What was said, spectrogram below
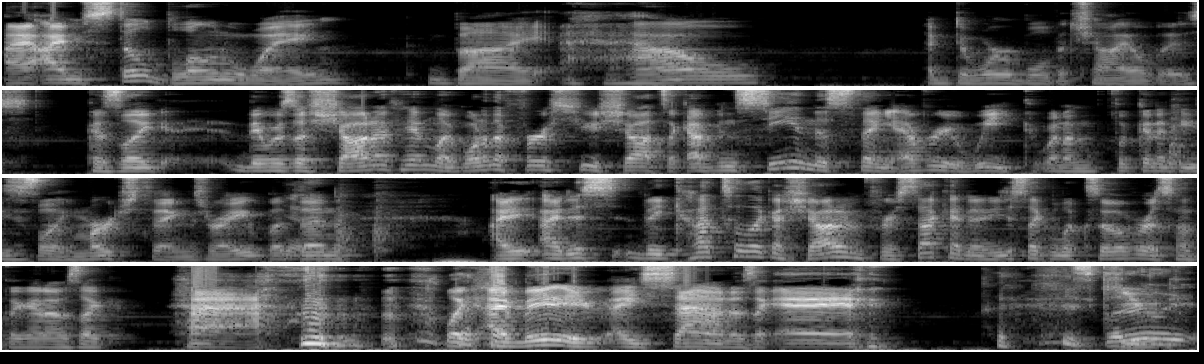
I, I'm still blown away by how adorable the child is. Because like there was a shot of him, like one of the first few shots. Like I've been seeing this thing every week when I'm looking at these like merch things, right? But Yeah. then I I just they cut to like a shot of him for a second, and he just like looks over at something, and I was like, ha! like I made a, a sound. I was like, eh. He's cute. Literally,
